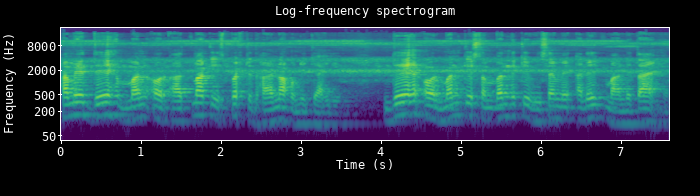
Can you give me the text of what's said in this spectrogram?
हमें देह, मन और आत्मा की स्पष्ट धारणा होनी चाहिए। देह और मन के संबंध के विषय में अनेक मान्यताएँ हैं।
